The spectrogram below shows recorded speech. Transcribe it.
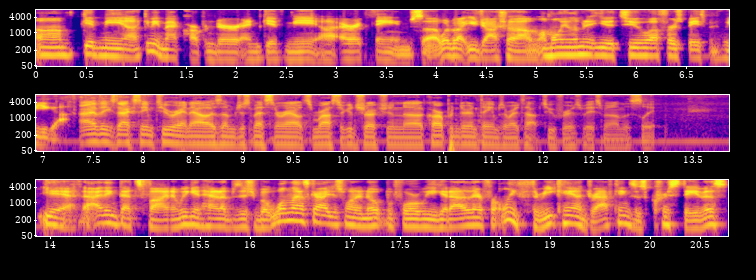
um, give me uh, give me Matt Carpenter and give me uh, Eric Thames. Uh, what about you, Joshua? Um, I'm only limiting you to two uh, first basemen. Who you got? I have the exact same two right now as I'm just messing around with some roster construction. Carpenter and Thames are my top two first basemen on the slate. Yeah, I think that's fine, and we can head out of position. But one last guy I just want to note before we get out of there for only 3K on DraftKings is Chris Davis.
